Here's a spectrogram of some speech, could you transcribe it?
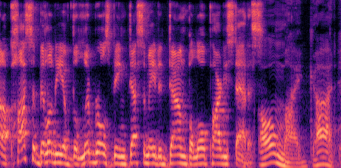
a possibility of the Liberals being decimated down below party status. Oh my God.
